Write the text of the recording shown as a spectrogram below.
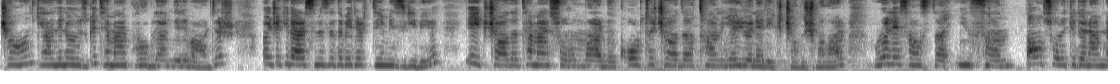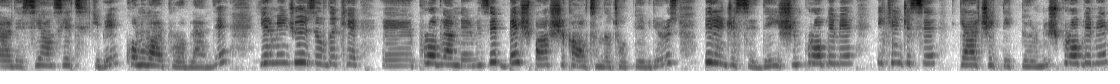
çağın kendine özgü temel problemleri vardır. Önceki dersimizde de belirttiğimiz gibi ilk çağda temel sorun varlık, orta çağda tanrıya yönelik çalışmalar, Rönesans'ta insan, daha sonraki dönemlerde siyaset gibi konular problemdi. 20. yüzyıldaki e, problemlerimizi 5 başlık altında toplayabiliyoruz. Birincisi değişim problemi, ikincisi gerçeklik görünüş problemi,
